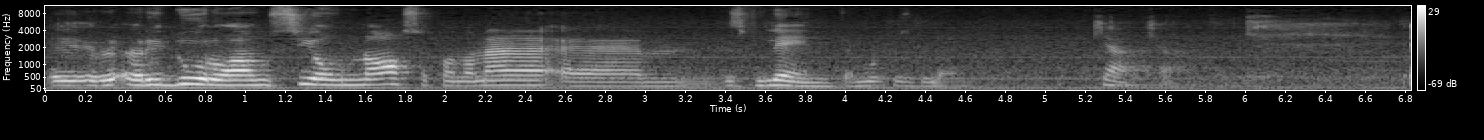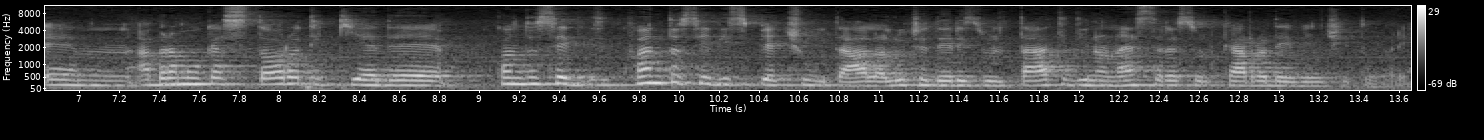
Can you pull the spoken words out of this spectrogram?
e ridurlo a un sì o un no, secondo me, è svilente, molto svilente. Chiaro, chiaro. Ehm, Abramo Castoro ti chiede quanto sei, quanto sei dispiaciuta alla luce dei risultati di non essere sul carro dei vincitori?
